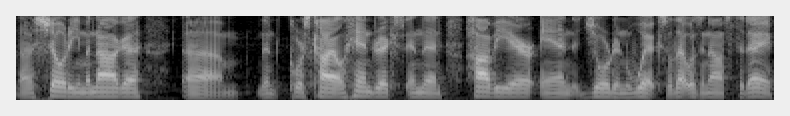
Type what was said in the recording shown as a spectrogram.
uh, Shota Imanaga, um, then of course Kyle Hendricks, and then Javier and Jordan Wick. So that was announced today.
